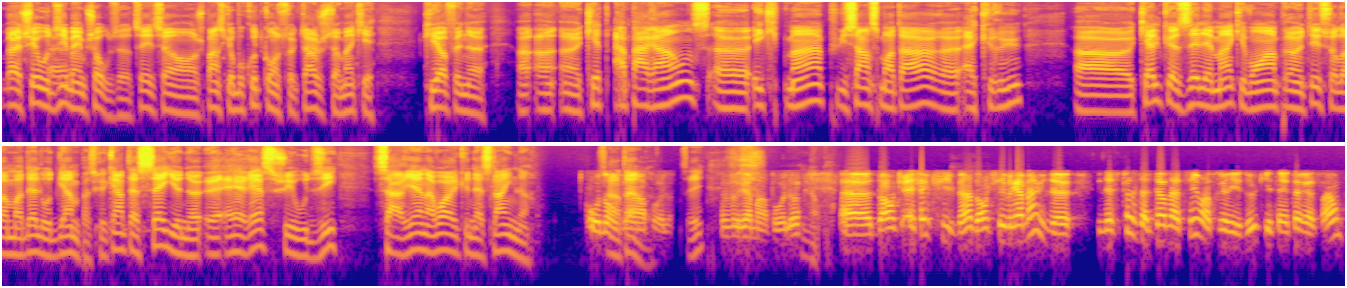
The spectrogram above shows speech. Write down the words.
Ben, chez Audi, même chose. je pense qu'il y a beaucoup de constructeurs, justement, qui, qui offrent une, un, un- kit apparence, euh, équipement, puissance moteur euh, accrue. euh, quelques éléments qui vont emprunter sur leur modèle haut de gamme. Parce que quand tu essayes une euh, RS chez Audi, ça n'a rien à voir avec une S-Line. Là. Oh non, vraiment pas là. Vraiment pas là. Euh, donc, effectivement, donc c'est vraiment une, une espèce d'alternative entre les deux qui est intéressante.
